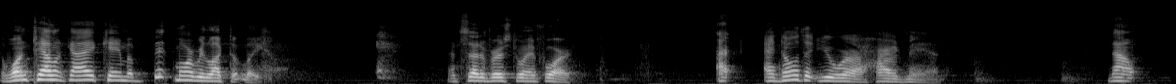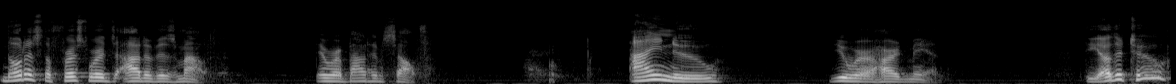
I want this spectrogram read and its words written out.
The one talent guy came a bit more reluctantly and said in verse 24, I, I know that you were a hard man. Now, notice the first words out of his mouth. They were about himself. I knew you were a hard man. The other two,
